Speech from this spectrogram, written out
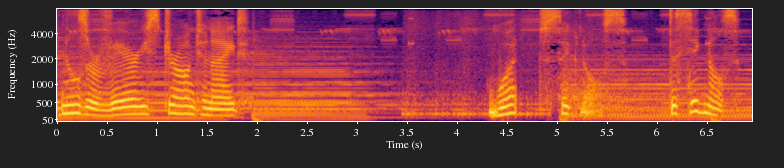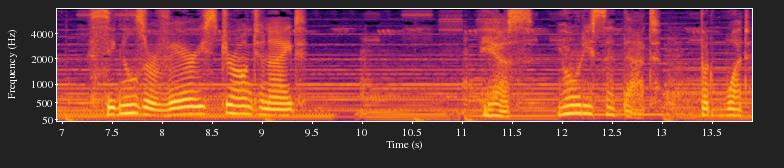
Signals are very strong tonight. What signals? The signals. Signals are very strong tonight. Yes, you already said that. But what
